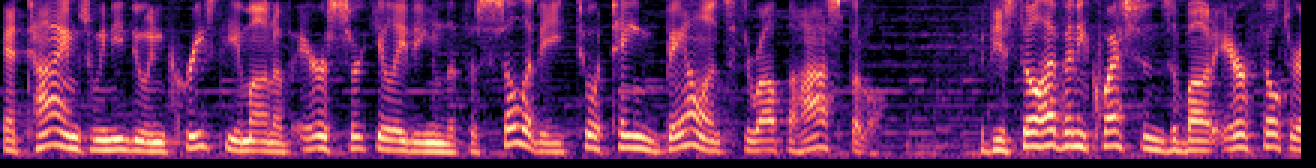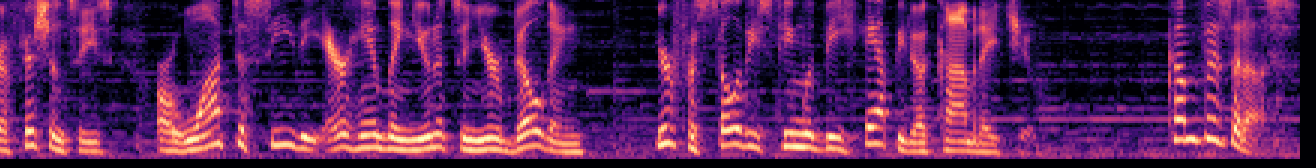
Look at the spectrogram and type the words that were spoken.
At times, we need to increase the amount of air circulating in the facility to attain balance throughout the hospital. If you still have any questions about air filter efficiencies or want to see the air handling units in your building, your facilities team would be happy to accommodate you. Come visit us.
